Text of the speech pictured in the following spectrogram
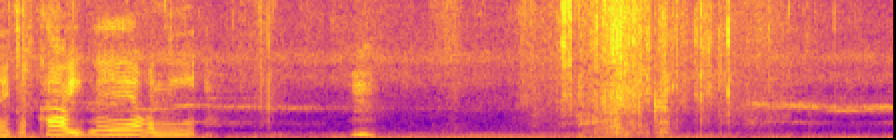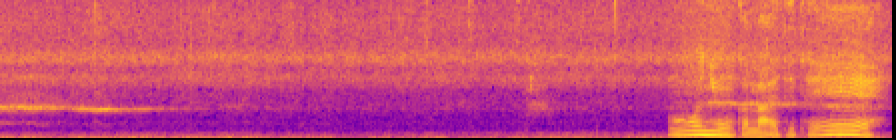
ได้กับข้าวอีกแล้ววันนี้ โอ้ยุงกันหลายายแท้ๆ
